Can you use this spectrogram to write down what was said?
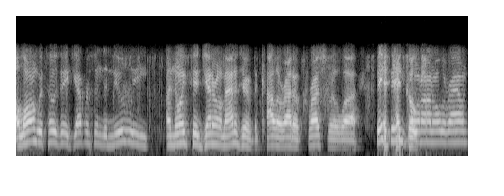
along with Jose Jefferson, the newly anointed general manager of the Colorado Crush. So uh, big head, things head going on all around.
